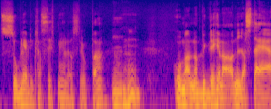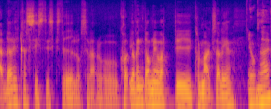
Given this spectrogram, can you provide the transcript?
så blev det klassism i hela Östeuropa. Och man byggde hela nya städer i klassicistisk stil och sådär. Och Jag vet inte om ni har varit i Karl Marx allé Jo. Nej,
